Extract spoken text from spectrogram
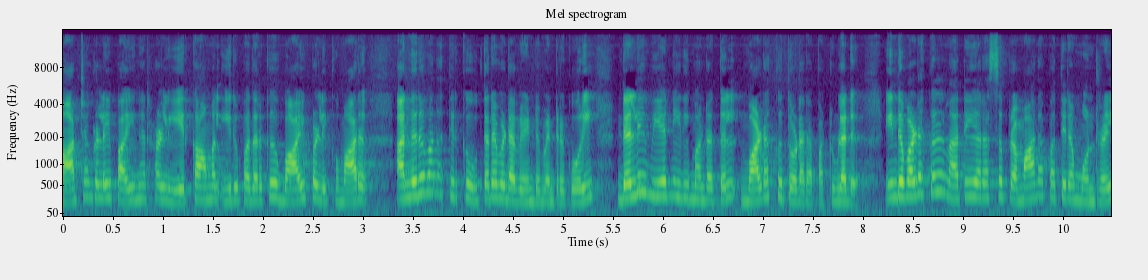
மாற்றங்களை பயனர்கள் ஏற்காமல் இருப்பதற்கு வாய்ப்பளிக்குமாறு அந்நிறுவனத்திற்கு உத்தரவிட வேண்டும் என்று கூறி டெல்லி உயர்நீதிமன்றத்தில் வழக்கு தொடரப்பட்டுள்ளது. இந்த வழக்கில் மத்திய அரசு பிரமாண பத்திரம் ஒன்றை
